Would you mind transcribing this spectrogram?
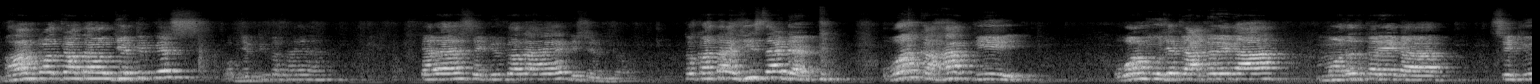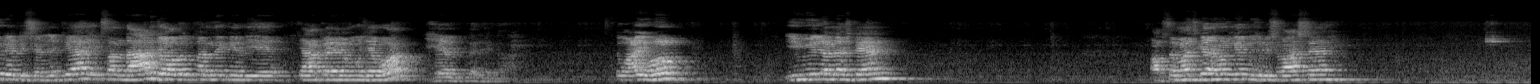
भाग के बाद क्या होता है? ऑब्जेक्टिव केस ऑब्जेक्टिव आया है। क्या रहा है सिक्योर कर रहा है डिस्टेंस तो कहता है ही सेड वह कहा कि वह मुझे क्या करेगा? मदद करेगा। सिक्योर डिसीज़न क्या एक शानदार जॉब करने के लिए क्या करेगा मुझे? वो हेल्प करेगा। तो I hope you will understand आप समझ गए होंगे, मुझे विश्वास है।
